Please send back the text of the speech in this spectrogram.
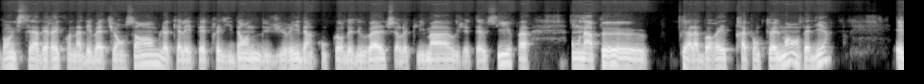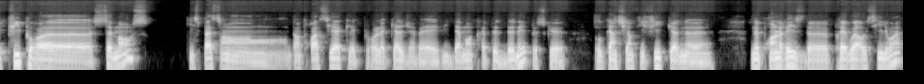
Bon, il s'est avéré qu'on a débattu ensemble, qu'elle était présidente du jury d'un concours de nouvelles sur le climat où j'étais aussi. Enfin, on a un peu euh, collaboré très ponctuellement, on va dire. Et puis pour euh, Semence, qui se passe dans trois siècles et pour lequel j'avais évidemment très peu de données, parce que aucun scientifique ne, ne prend le risque de prévoir aussi loin,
